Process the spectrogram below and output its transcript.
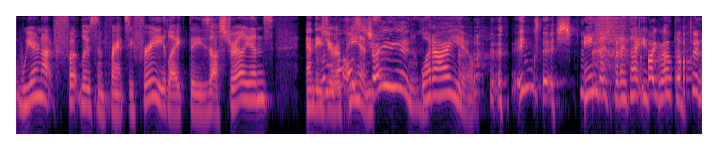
we are not footloose and fancy free like these Australians and these I'm not Europeans. Australian. What are you? English. English, but I thought you I grew grew up in up in.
